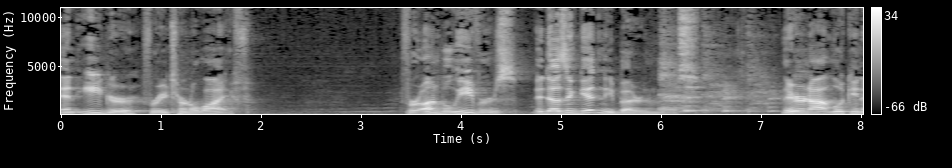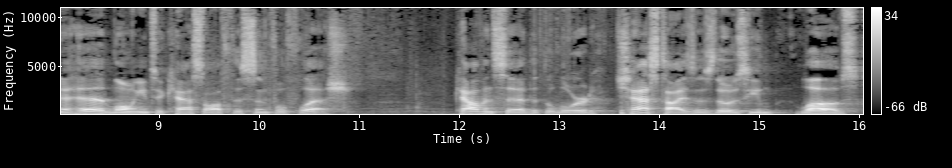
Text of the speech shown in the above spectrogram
and eager for eternal life. For unbelievers, it doesn't get any better than this. They are not looking ahead, longing to cast off this sinful flesh. Calvin said that the Lord chastises those he loves,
